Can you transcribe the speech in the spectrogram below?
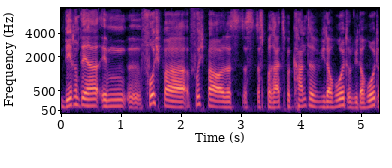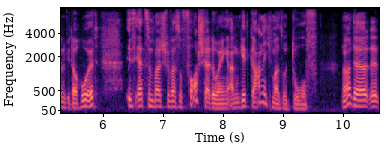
während er im äh, furchtbar, furchtbar das, das, das bereits Bekannte wiederholt und wiederholt und wiederholt, ist er zum Beispiel, was so Foreshadowing angeht, gar nicht mal so doof. Ne, der, der,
